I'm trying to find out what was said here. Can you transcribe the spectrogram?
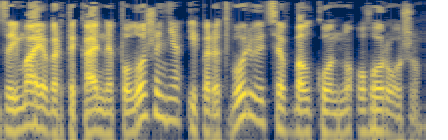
займає вертикальне положення і перетворюється в балконну огорожу.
